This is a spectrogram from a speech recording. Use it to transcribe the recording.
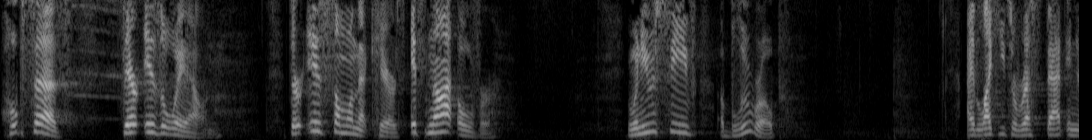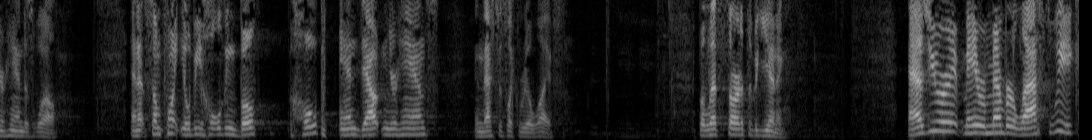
Hope says there is a way out. There is someone that cares. It's not over. When you receive a blue rope, I'd like you to rest that in your hand as well. And at some point, you'll be holding both hope and doubt in your hands, and that's just like real life. But let's start at the beginning. As you may remember last week,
